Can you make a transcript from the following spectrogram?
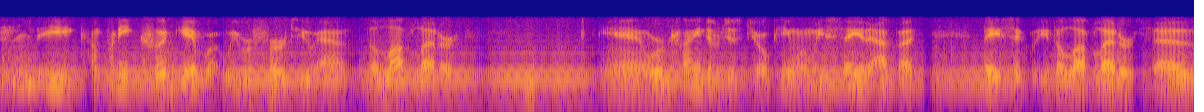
the company could get what we refer to as the love letter, and we're kind of just joking when we say that, but basically the love letter says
